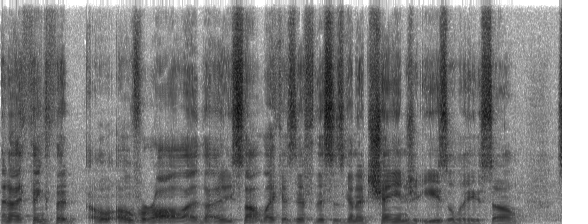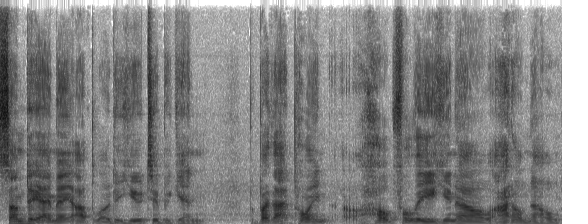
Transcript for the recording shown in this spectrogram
And I think that overall, it's not like as if this is going to change easily. So someday I may upload to YouTube again. But by that point, hopefully, you know, I don't know,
